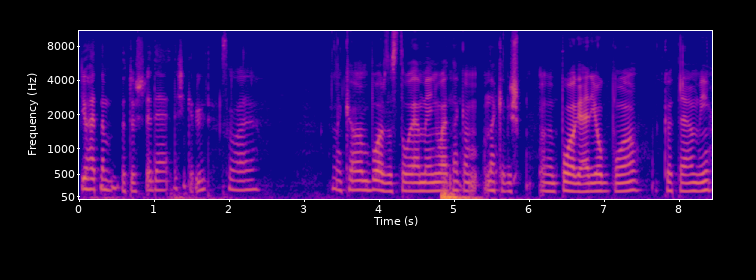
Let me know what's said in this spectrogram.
Jó, hát nem ötösre, de, de sikerült. Szóval Nekem borzasztó élmény volt, nekem, nekem is ö, polgári jogból kötelmi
